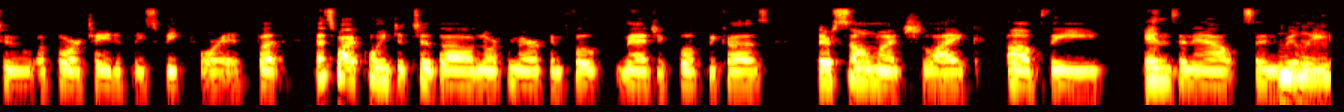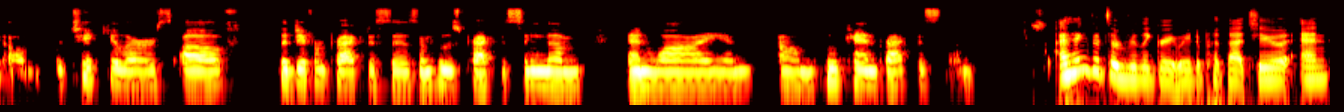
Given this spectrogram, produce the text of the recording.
to authoritatively speak for it. But that's why I pointed to the North American Folk Magic book because there's so much like of the ins and outs and really um, particulars of the different practices and who's practicing them and why and um, who can practice them. So, i think that's a really great way to put that too and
